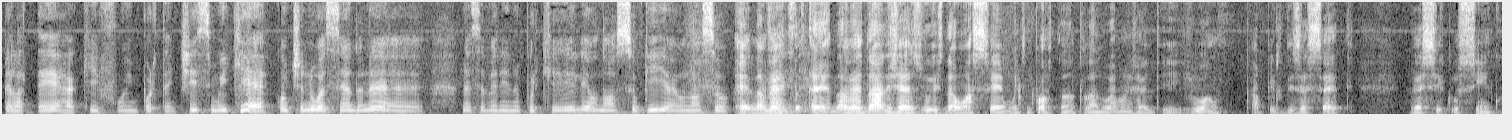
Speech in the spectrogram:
pela terra, que foi importantíssimo e que é, continua sendo, né, né Severina? Porque ele é o nosso guia, é o nosso. É, na, verdade, é, na verdade, Jesus dá uma senha muito importante lá no Evangelho de João, capítulo 17, versículo 5,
